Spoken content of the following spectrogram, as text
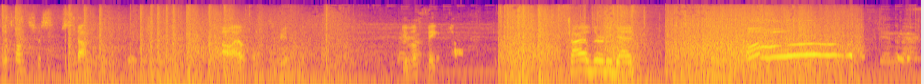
This one's just stuck. Oh, I don't think it's real. There You have a go. fake. Child's already dead. Oh! Get in the back.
